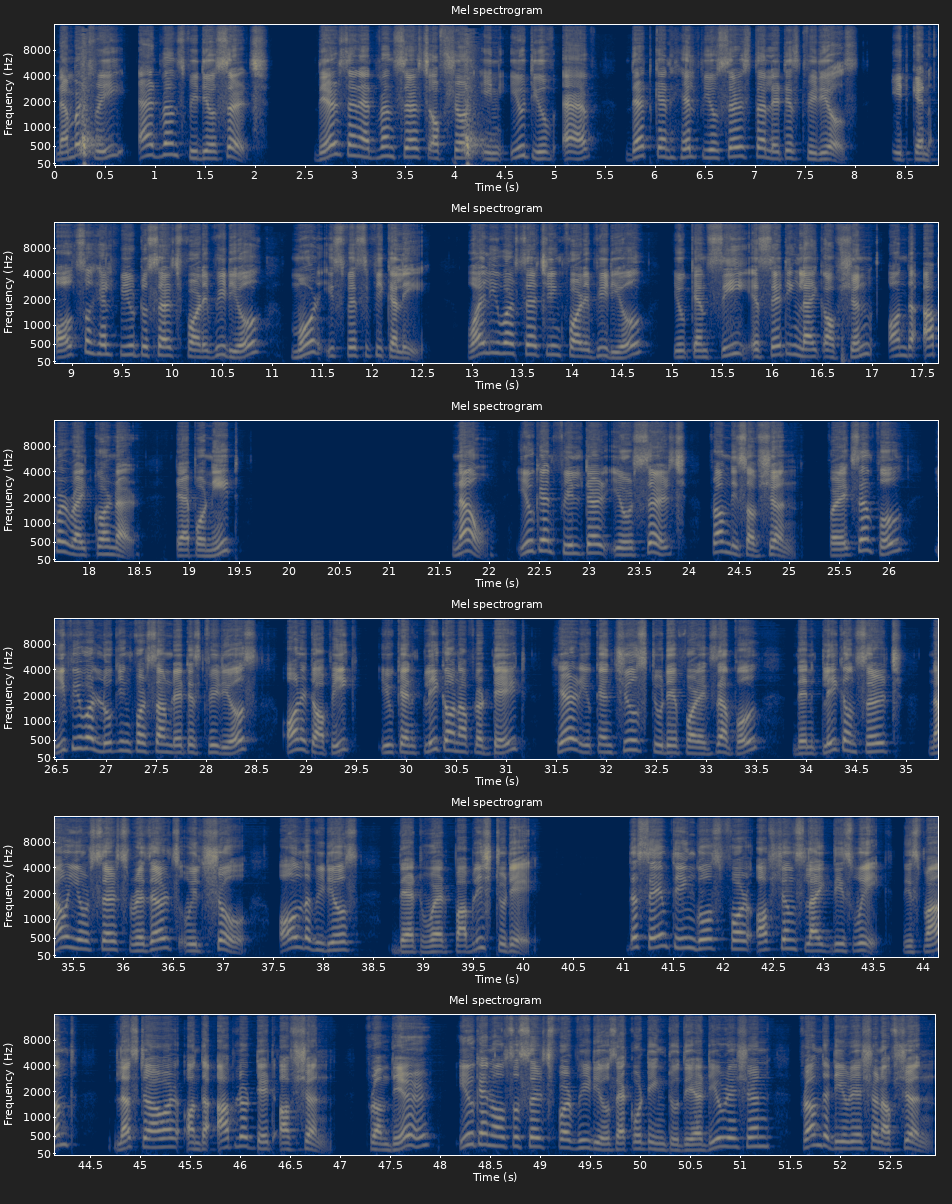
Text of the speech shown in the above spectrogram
Number 3. Advanced Video Search There's an advanced search option in YouTube app that can help you search the latest videos. It can also help you to search for a video more specifically. While you are searching for a video, you can see a setting like option on the upper right corner. Tap on it. Now, you can filter your search from this option. For example, if you are looking for some latest videos on a topic, you can click on upload date. Here you can choose today for example. Then click on search. Now your search results will show all the videos that were published today. The same thing goes for options like this week, this month, last hour on the upload date option. From there, you can also search for videos according to their duration from the duration option.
